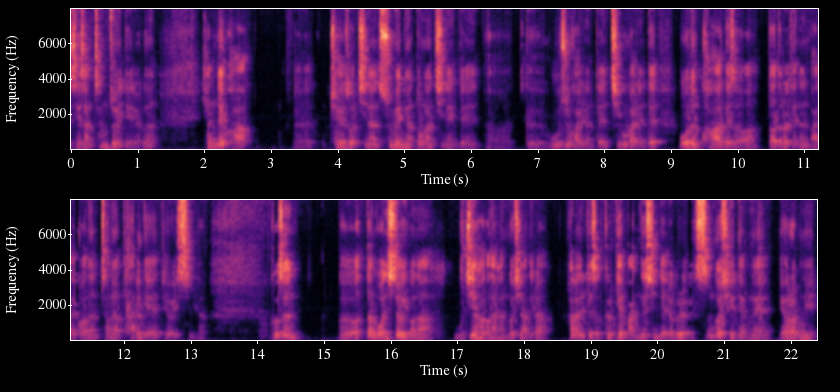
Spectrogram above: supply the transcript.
세상 창조의 내력은 현대 과학 어, 최소 지난 수백 년 동안 진행된 어, 그 우주 관련된 지구 관련된 모든 과학에서 떠들어대는 말과는 전혀 다르게 되어 있습니다. 그것은 그 어떤 원시적이거나 무지하거나 한 것이 아니라 하나님께서 그렇게 만드신 내력을 쓴 것이기 때문에 여러분이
